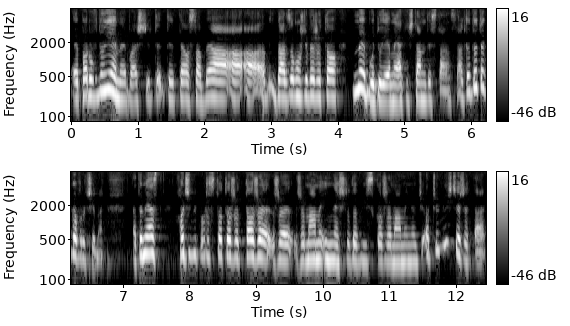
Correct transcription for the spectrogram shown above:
e, porównujemy właśnie te, te, te osoby, a, a, a bardzo możliwe, że to my budujemy jakiś tam dystans, ale to do tego wrócimy. Natomiast chodzi mi po prostu o to, że to, że, że, że mamy inne środowisko, że mamy inne oczywiście, że tak.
